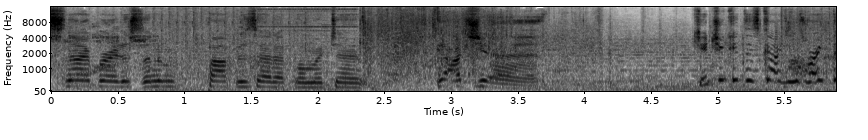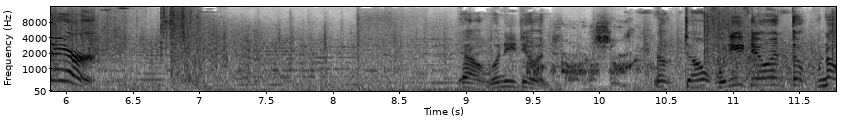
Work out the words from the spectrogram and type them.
Sniper. I just let him pop his head up one more time. Gotcha! Can't you get this guy? He's right there! Del, what are you doing? No, don't. What are you doing? No, no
